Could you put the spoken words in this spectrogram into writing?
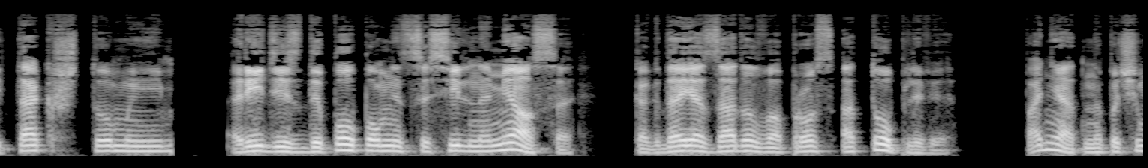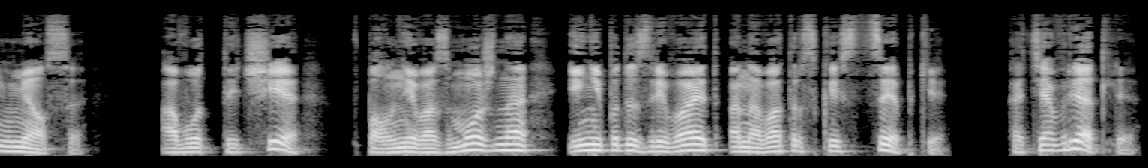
Итак, что мы... Риди из депо, помнится, сильно мялся, когда я задал вопрос о топливе. Понятно, почему мялся. А вот ТЧ, вполне возможно, и не подозревает о новаторской сцепке. Хотя вряд ли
